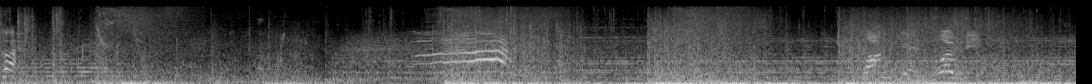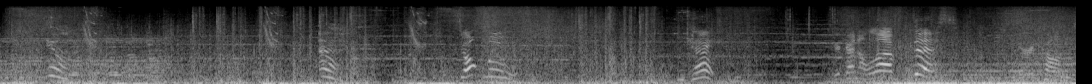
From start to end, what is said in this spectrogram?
Ha! Ugh. Don't move. Okay. You're gonna love this. Here it comes.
